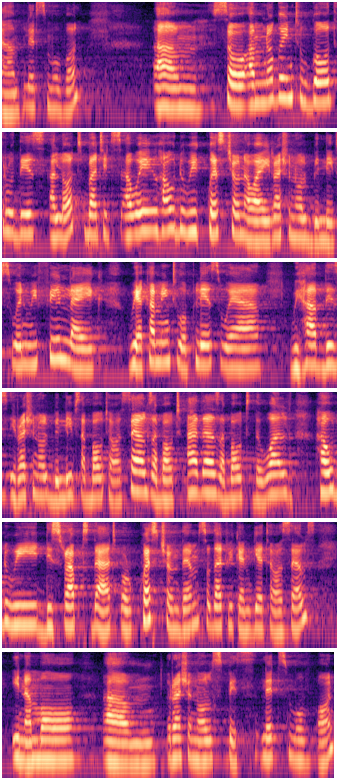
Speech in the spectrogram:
Um, let's move on. Um, so I'm not going to go through this a lot, but it's a way, how do we question our irrational beliefs? When we feel like we are coming to a place where we have these irrational beliefs about ourselves, about others, about the world, how do we disrupt that or question them so that we can get ourselves in a more um, rational space? Let's move on.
